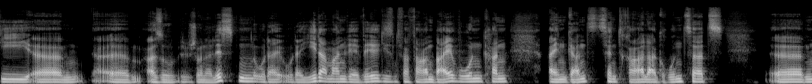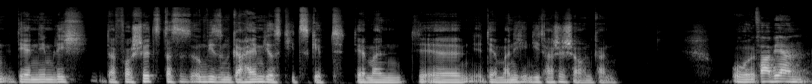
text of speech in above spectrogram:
die ähm, ähm, also Journalisten oder oder jedermann, wer will, diesen Verfahren beiwohnen kann, ein ganz zentraler Grundsatz, ähm, der nämlich davor schützt, dass es irgendwie so eine Geheimjustiz gibt, der man der, der man nicht in die Tasche schauen kann. Und Fabian,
